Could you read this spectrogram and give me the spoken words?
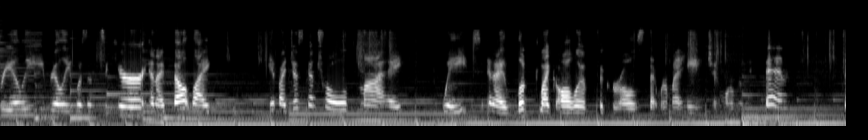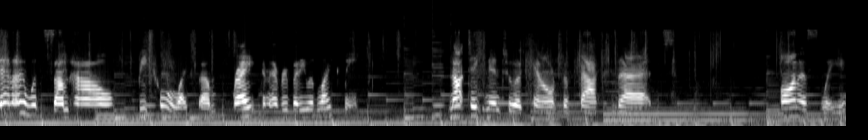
really, really was insecure, and I felt like if I just controlled my weight and I looked like all of the girls that were my age and were really thin, then I would somehow be cool like them, right? And everybody would like me. Not taking into account the fact that honestly,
